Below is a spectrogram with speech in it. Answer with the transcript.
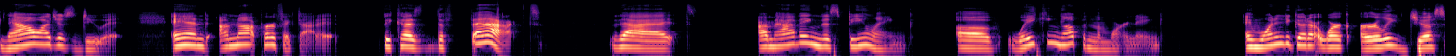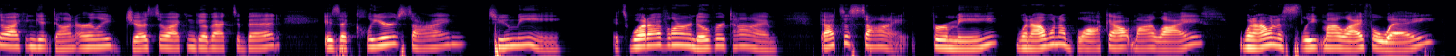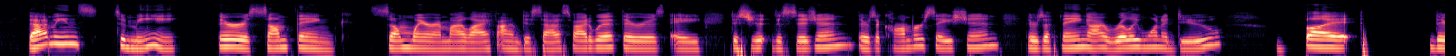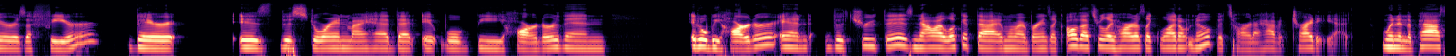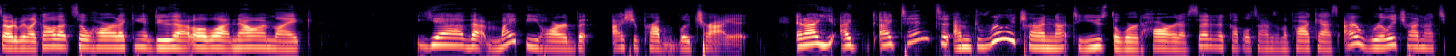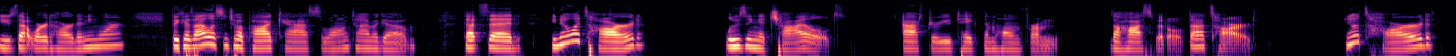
Now I just do it. And I'm not perfect at it because the fact that I'm having this feeling of waking up in the morning and wanting to go to work early just so I can get done early, just so I can go back to bed, is a clear sign to me. It's what I've learned over time. That's a sign for me when I want to block out my life, when I want to sleep my life away. That means to me, there is something somewhere in my life I'm dissatisfied with. There is a de- decision, there's a conversation, there's a thing I really want to do, but there is a fear. There is this story in my head that it will be harder than it'll be harder. And the truth is, now I look at that and when my brain's like, oh, that's really hard, I was like, well, I don't know if it's hard. I haven't tried it yet. When in the past, I would have been like, oh, that's so hard. I can't do that, blah, blah, blah. Now I'm like, yeah, that might be hard, but I should probably try it. And I, I, I tend to, I'm really trying not to use the word hard. I've said it a couple times on the podcast. I really try not to use that word hard anymore because I listened to a podcast a long time ago that said, you know what's hard? Losing a child after you take them home from the hospital. That's hard. You know it's hard?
